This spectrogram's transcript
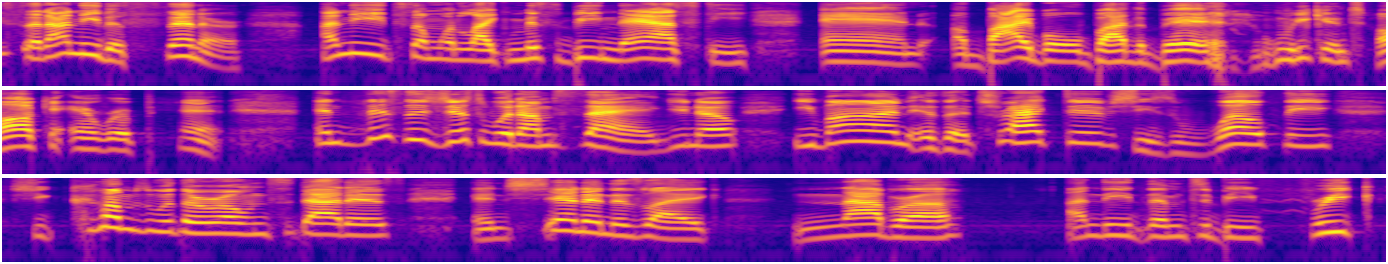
He said, I need a sinner. I need someone like Miss B Nasty and a Bible by the bed. we can talk and repent. And this is just what I'm saying. You know, Yvonne is attractive. She's wealthy. She comes with her own status. And Shannon is like, nah, bruh. I need them to be freak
